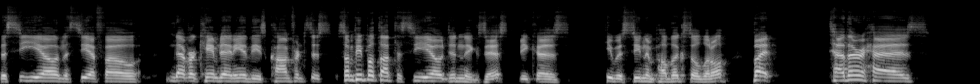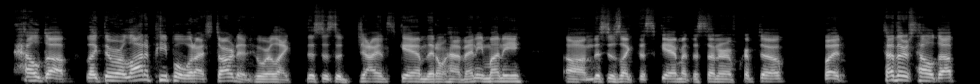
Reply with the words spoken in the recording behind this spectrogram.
The CEO and the CFO never came to any of these conferences. Some people thought the CEO didn't exist because he was seen in public so little. But Tether has held up. Like there were a lot of people when I started who were like, "This is a giant scam. They don't have any money. Um, this is like the scam at the center of crypto." But Tether's held up,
